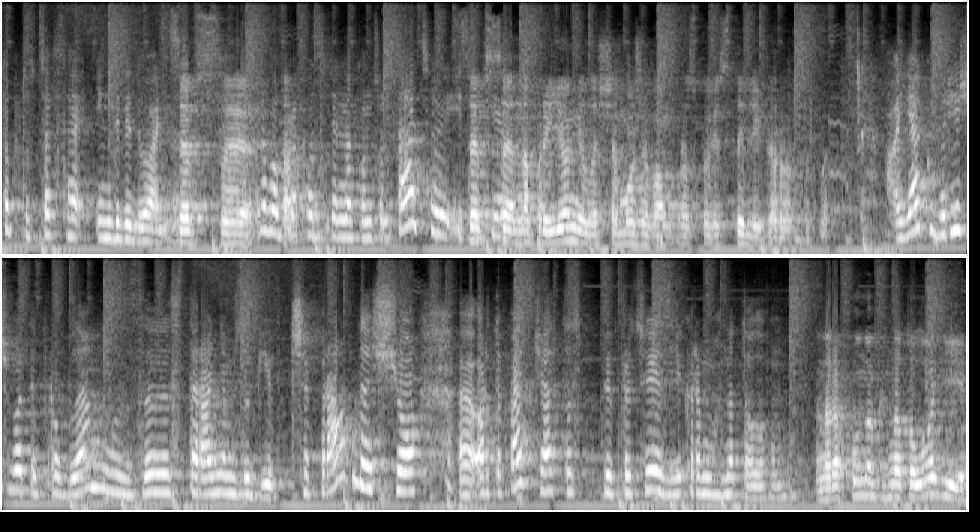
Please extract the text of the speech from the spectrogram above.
Тобто це все індивідуально. Це все Треба так, приходити на консультацію і це тоді... все на прийомі лише може вам розповісти лікар-ортопед. А як вирішувати проблему з старанням зубів? Чи правда, що е, ортопед часто співпрацює з лікарем-гнатологом? На рахунок гнатології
